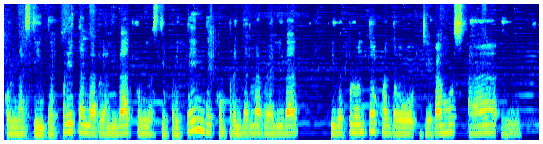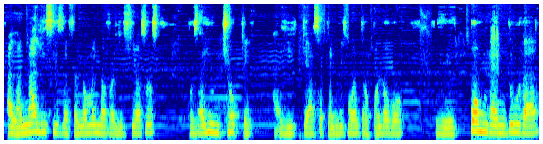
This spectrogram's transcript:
con las que interpreta la realidad, con las que pretende comprender la realidad, y de pronto cuando llegamos a, eh, al análisis de fenómenos religiosos, pues hay un choque ahí que hace que el mismo antropólogo eh, ponga en duda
